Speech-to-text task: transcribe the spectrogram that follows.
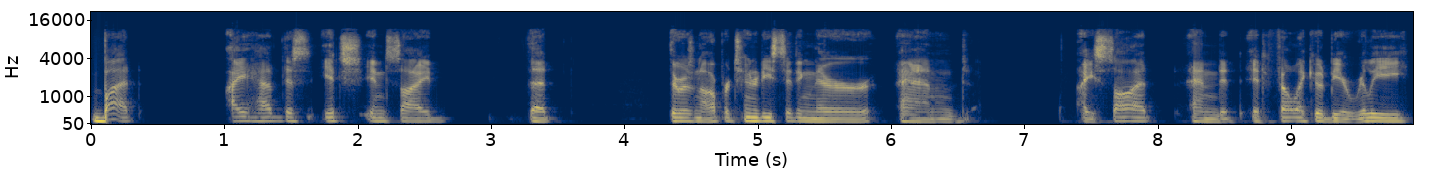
but I had this itch inside that there was an opportunity sitting there, and I saw it, and it, it felt like it would be a really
